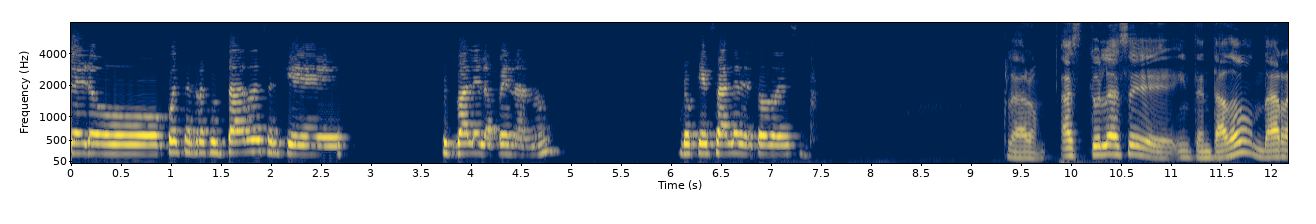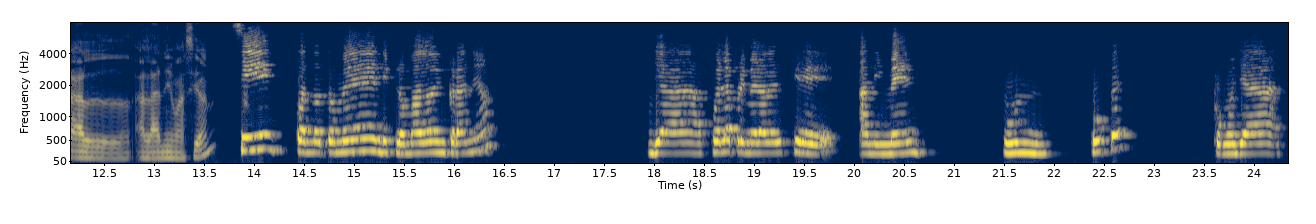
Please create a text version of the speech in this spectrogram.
pero pues el resultado es el que pues vale la pena, ¿no? Lo que sale de todo eso. Claro. ¿Tú le has eh, intentado dar al, a la animación? Sí, cuando tomé el diplomado en cráneo, ya fue la primera vez que animé un puppet, como ya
